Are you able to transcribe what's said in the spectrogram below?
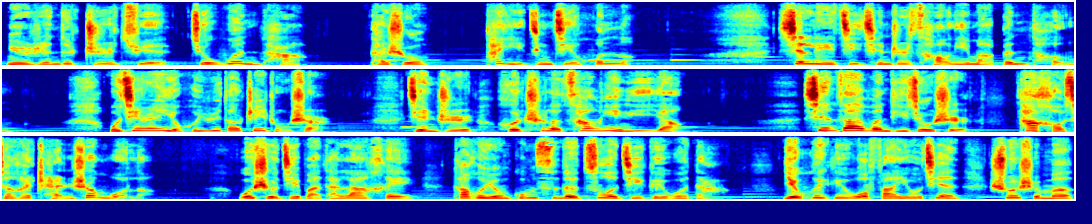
女人的直觉就问他，他说他已经结婚了。心里几千只草泥马奔腾，我竟然也会遇到这种事儿，简直和吃了苍蝇一样。现在问题就是他好像还缠上我了，我手机把他拉黑，他会用公司的座机给我打，也会给我发邮件，说什么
